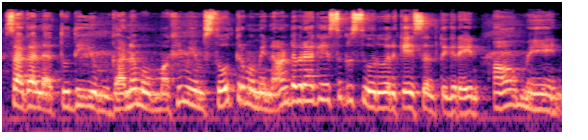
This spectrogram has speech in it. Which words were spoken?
சகல துதியும் கனமும் மகிமையும் ஸ்தோத்திரமும் என் ஆண்டவராக இயேசு கிறிஸ்து ஒருவருக்கே செலுத்துகிறேன். ஆமேன்.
